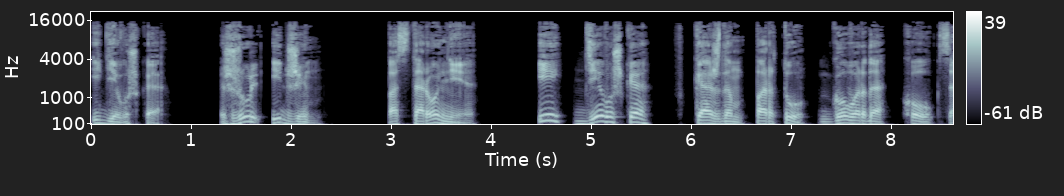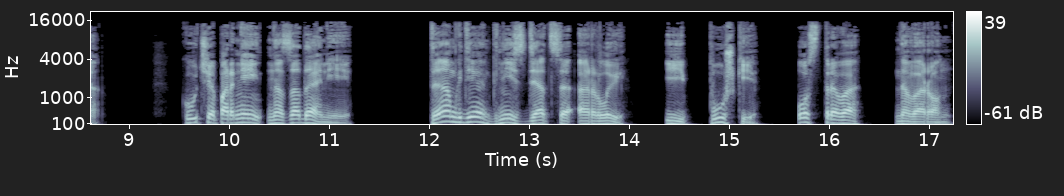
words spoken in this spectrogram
и девушка. Жуль и Джим. Посторонние. И девушка в каждом порту Говарда Хоукса куча парней на задании. Там, где гнездятся орлы и пушки острова Наворон.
